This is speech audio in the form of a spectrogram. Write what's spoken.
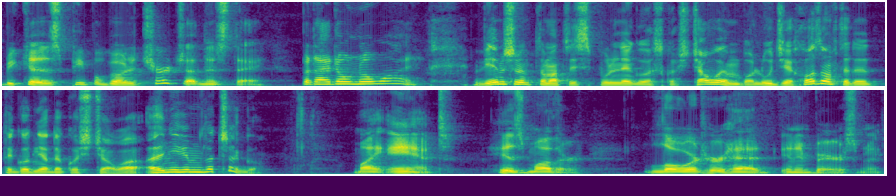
because people go to church on this day, but I don't know why. Wiem, że to ma coś wspólnego z kościołem, bo ludzie chodzą wtedy tego dnia do kościoła, ale nie wiem dlaczego. My aunt, his mother, lowered her head in embarrassment.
